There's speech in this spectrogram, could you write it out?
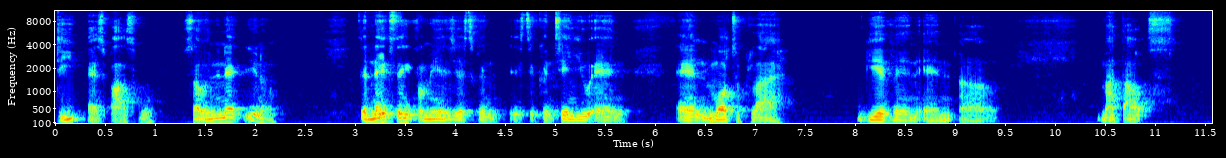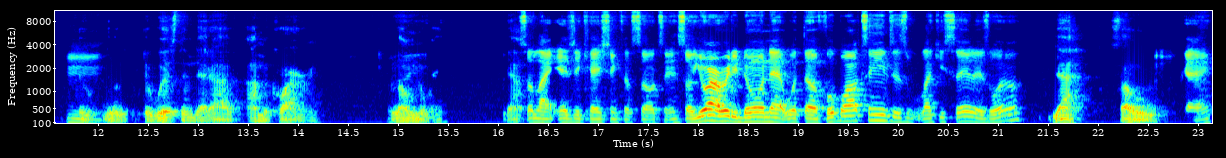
deep as possible. So in the next, you know, the next thing for me is just con- is to continue and and multiply giving and um, my thoughts, the, Mm. the, the wisdom that I, I'm acquiring along the way. Yeah. So like education consulting. So you're already doing that with the football teams, is like you said as well. Yeah. So Okay,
